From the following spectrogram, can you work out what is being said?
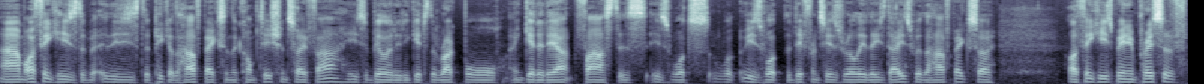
Um, I think he's the he's the pick of the halfbacks in the competition so far. His ability to get to the ruck ball and get it out fast is is what's what is what the difference is really these days with the halfback. So I think he's been impressive.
